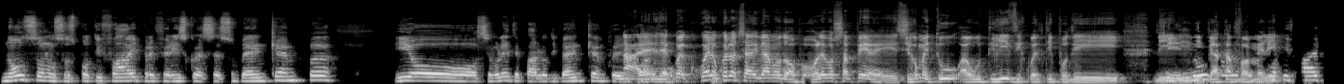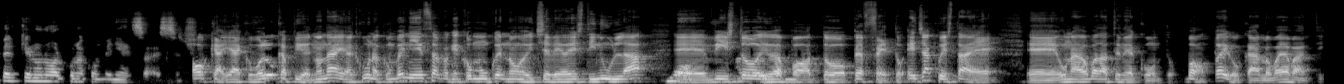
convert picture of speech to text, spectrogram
Non sono su Spotify, preferisco essere su Bandcamp io, se volete, parlo di Bandcamp. Ah, quanto... eh, quello, quello, ci arriviamo dopo. Volevo sapere, siccome tu utilizzi quel tipo di, di, sì, di piattaforme lì. Spotify perché non ho alcuna convenienza a esserci. Ok, ecco, volevo capire. Non hai alcuna convenienza perché comunque non riceveresti nulla no, eh, visto il rapporto perfetto. E già questa è eh, una roba da tenere conto. Boh, prego Carlo, vai avanti.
